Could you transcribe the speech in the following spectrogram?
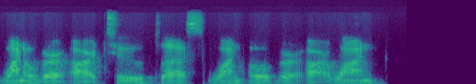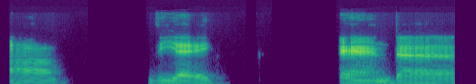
one over R two plus one over R one. Uh, VA. And, uh,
